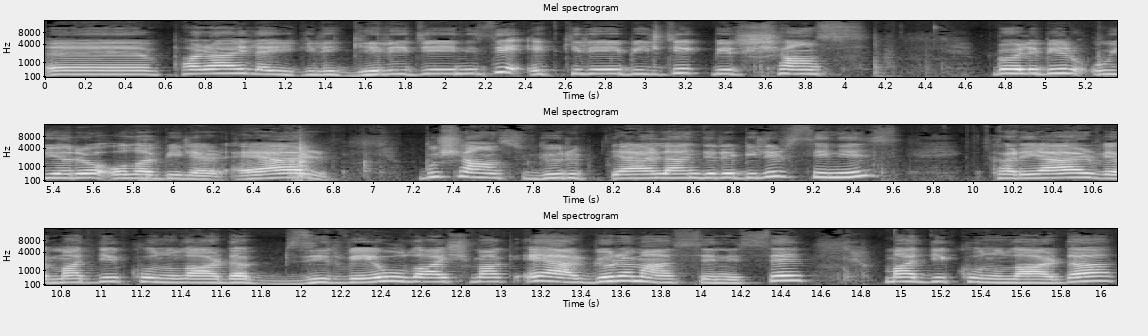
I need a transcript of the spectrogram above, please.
e, parayla ilgili geleceğinizi etkileyebilecek bir şans. Böyle bir uyarı olabilir. Eğer bu şansı görüp değerlendirebilirseniz kariyer ve maddi konularda zirveye ulaşmak eğer göremezseniz ise maddi konularda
